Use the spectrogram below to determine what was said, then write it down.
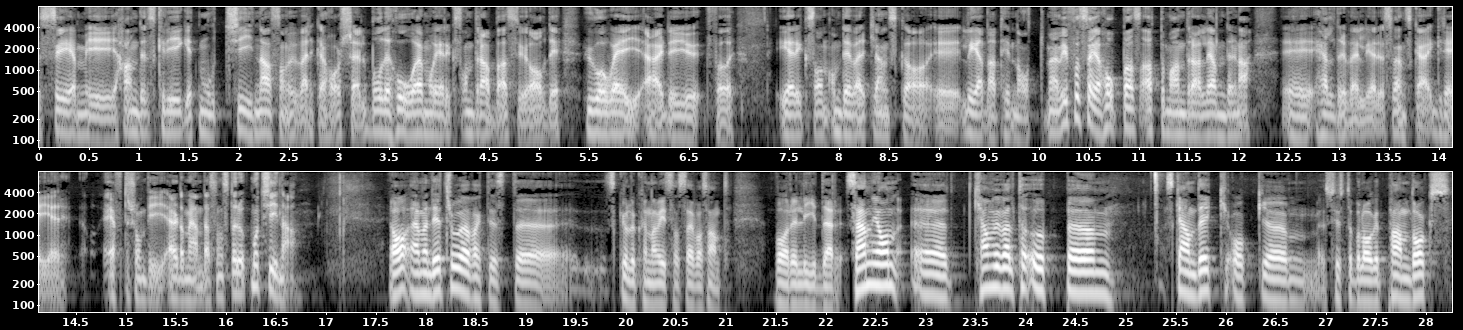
semihandelskriget mot Kina som vi verkar ha själv. Både H&M och Ericsson drabbas ju av det. Huawei är det ju för Ericsson om det verkligen ska eh, leda till något. Men vi får se, hoppas att de andra länderna hellre väljer svenska grejer eftersom vi är de enda som står upp mot Kina. Ja, men det tror jag faktiskt skulle kunna visa sig vara sant vad det lider. Sen John, eh, kan vi väl ta upp eh, Scandic och eh, systerbolaget Pandox.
